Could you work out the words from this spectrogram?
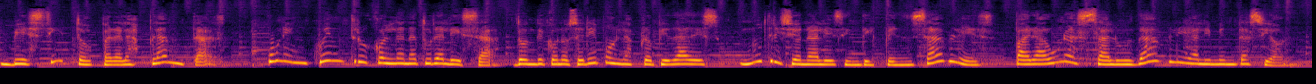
Besitos para las plantas. Un encuentro con la naturaleza, donde conoceremos las propiedades nutricionales indispensables para una saludable alimentación.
